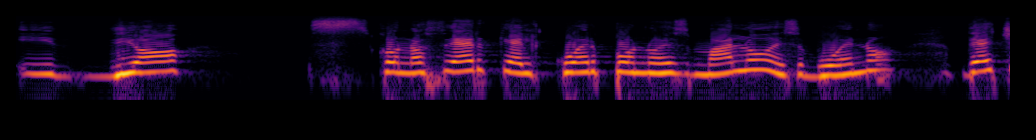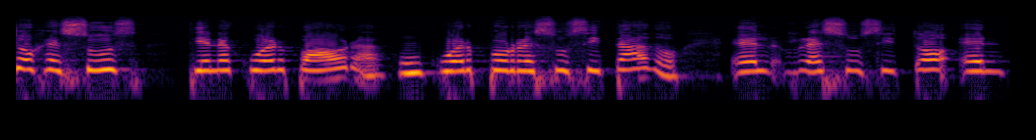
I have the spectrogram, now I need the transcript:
y dio conocer que el cuerpo no es malo, es bueno. De hecho, Jesús tiene cuerpo ahora, un cuerpo resucitado. Él resucitó en,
